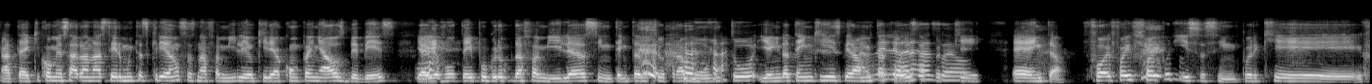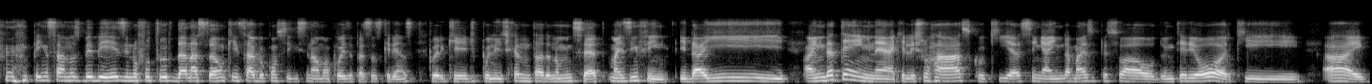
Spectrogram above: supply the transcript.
Até que começaram a nascer muitas crianças na família e eu queria acompanhar os bebês. E aí eu voltei pro grupo da família, assim, tentando filtrar muito e ainda tenho que respirar muita coisa razão. porque. É, então. Foi, foi, foi por isso, assim, porque pensar nos bebês e no futuro da nação, quem sabe eu consigo ensinar uma coisa para essas crianças, porque de política não tá dando muito certo, mas enfim, e daí ainda tem, né, aquele churrasco que, assim, ainda mais o pessoal do interior que, ai,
